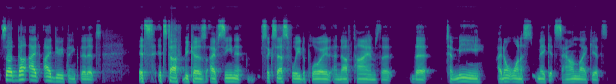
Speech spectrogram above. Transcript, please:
So I I do think that it's it's it's tough because I've seen it successfully deployed enough times that that to me I don't want to make it sound like it's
